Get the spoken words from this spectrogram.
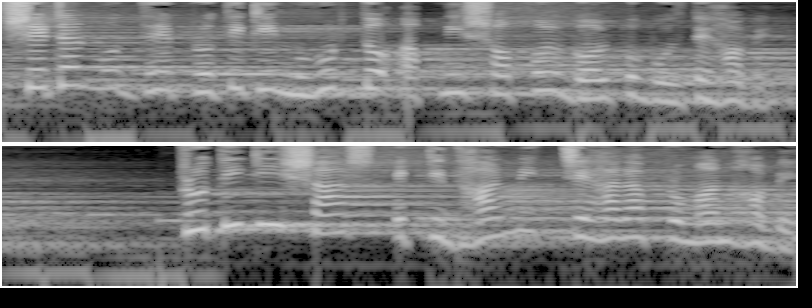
সেটার মধ্যে প্রতিটি মুহূর্ত আপনি সফল গল্প বলতে হবে। প্রতিটি শ্বাস একটি ধার্মিক চেহারা প্রমাণ হবে।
